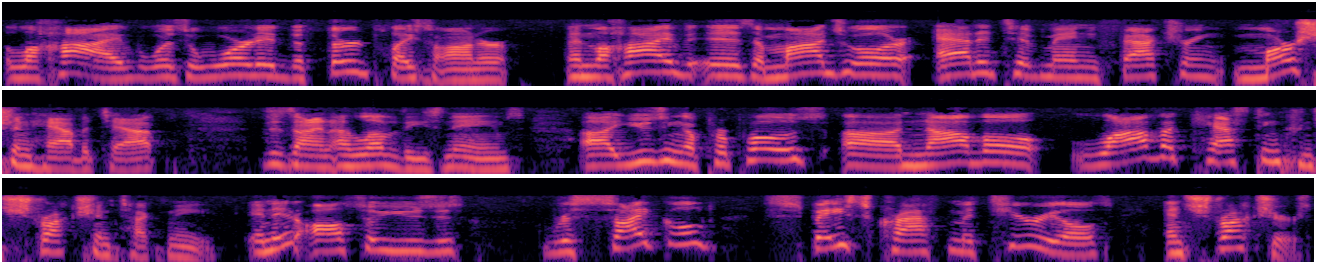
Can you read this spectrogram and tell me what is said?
LaHive, was awarded the third place honor. And LaHive is a modular additive manufacturing Martian habitat design. I love these names. Uh, using a proposed uh, novel lava casting construction technique. And it also uses recycled spacecraft materials and structures.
